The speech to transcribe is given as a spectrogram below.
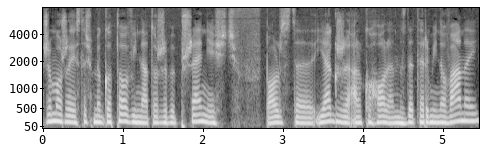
że może jesteśmy gotowi na to, żeby przenieść w Polsce jakże alkoholem zdeterminowanej,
